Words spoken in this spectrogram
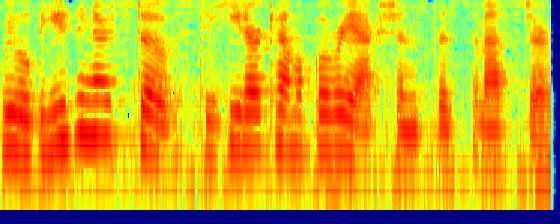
We will be using our stoves to heat our chemical reactions this semester.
